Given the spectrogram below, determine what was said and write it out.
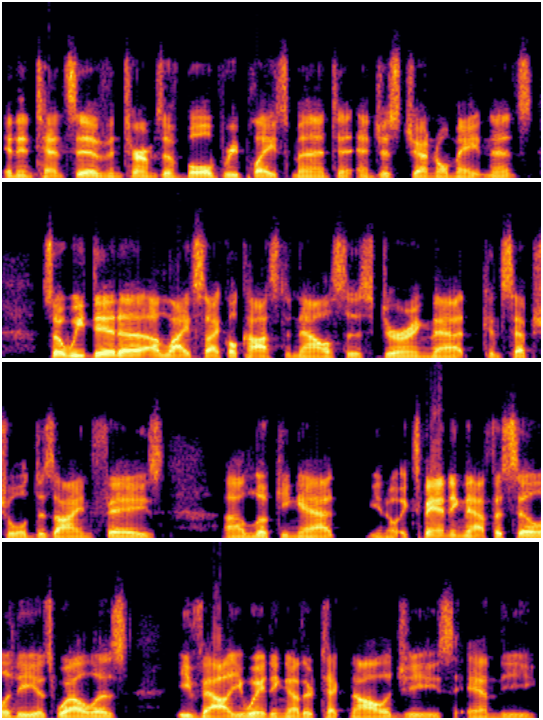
an intensive in terms of bulb replacement and, and just general maintenance. So we did a, a, life cycle cost analysis during that conceptual design phase, uh, looking at you know expanding that facility as well as evaluating other technologies. And the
